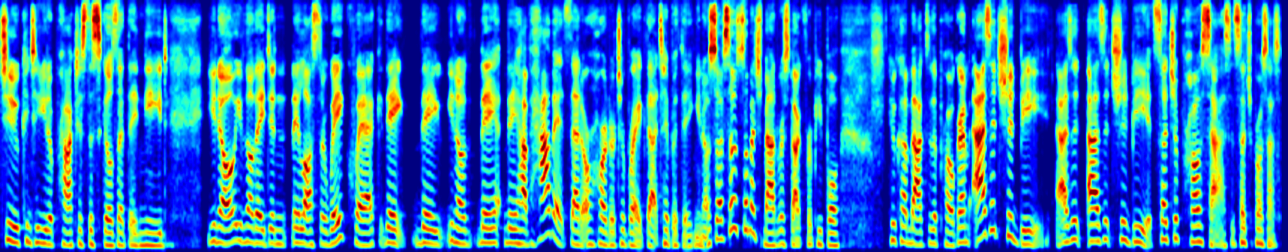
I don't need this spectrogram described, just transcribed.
to continue to practice the skills that they need. You know, even though they didn't, they lost their weight quick, they, they, you know, they, they have habits that are harder to break, that type of thing, you know? So I have so, so much mad respect for people who come back to the program as it should be, as it as it should be. It's such a process. It's such a process.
